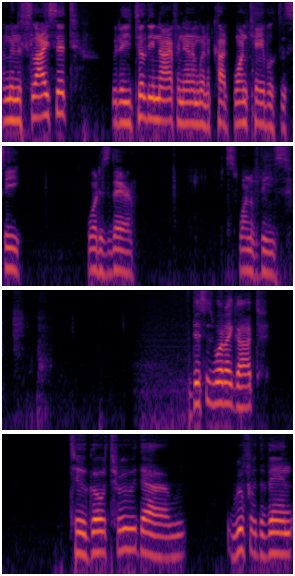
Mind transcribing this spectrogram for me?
I'm going to slice it with a utility knife and then I'm going to cut one cable to see what is there. Just one of these. This is what I got to go through the roof of the van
